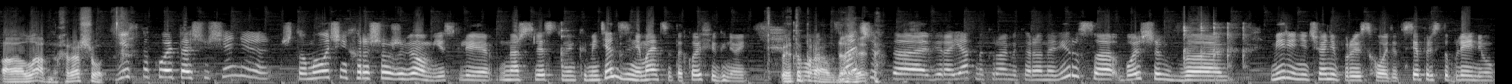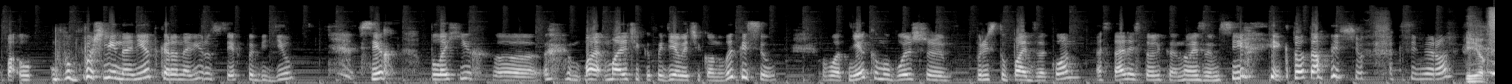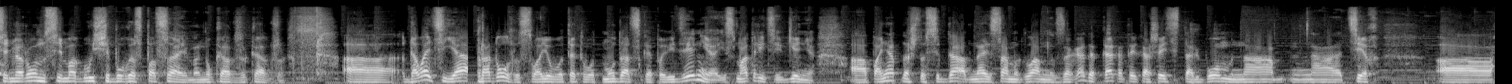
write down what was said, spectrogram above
А, ладно, хорошо. Есть какое-то ощущение, что мы очень хорошо живем, если наш следственный комитет занимается такой фигней. Это вот. правда. Значит, э, вероятно, кроме коронавируса, больше в мире ничего не происходит. Все преступления пошли на нет, коронавирус всех победил всех плохих э, мальчиков и девочек он выкосил. Вот, некому больше приступать закон. Остались только Noise MC. И кто там еще? Оксимирон? И Оксимирон всемогущий, богоспасаемый. Ну как же, как же. А, давайте я продолжу свое вот это вот мудацкое поведение. И смотрите, Евгения, а, понятно, что всегда одна из самых главных загадок, как отрикошетить альбом на, на тех а,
